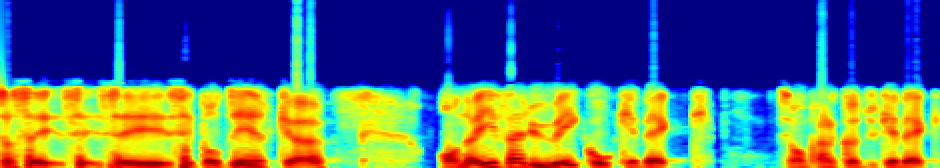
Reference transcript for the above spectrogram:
ça c'est pour dire que on a évalué qu'au Québec, si on prend le cas du Québec,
